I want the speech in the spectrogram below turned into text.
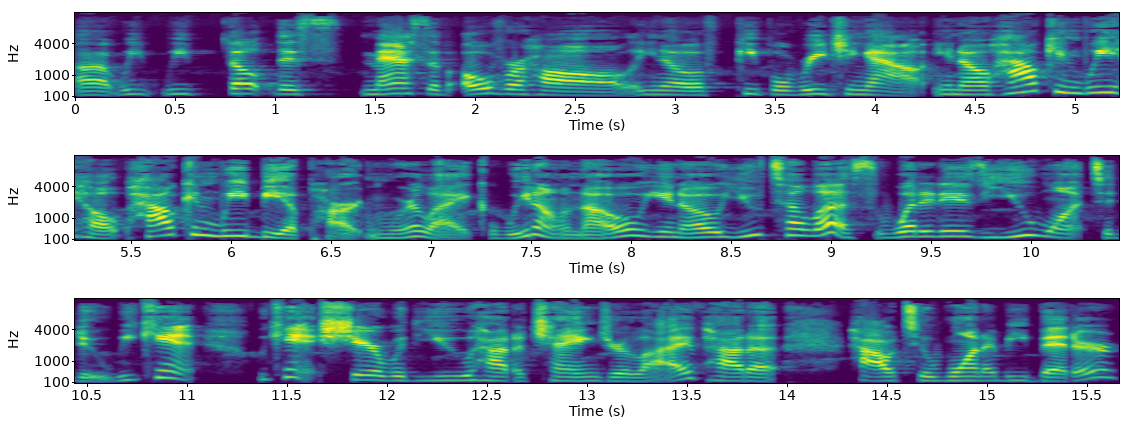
Uh, we we felt this massive overhaul, you know, of people reaching out. You know, how can we help? How can we be a part? And we're like, we don't know. You know, you tell us what it is you want to do. We can't we can't share with you how to change your life, how to how to want to be better.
